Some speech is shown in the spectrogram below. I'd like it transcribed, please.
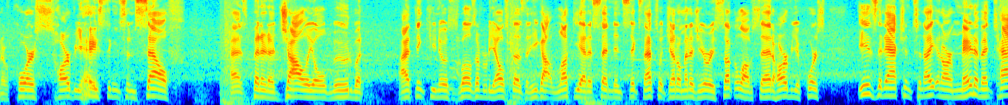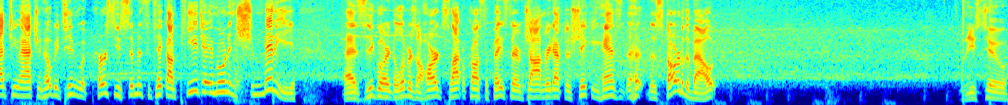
And of course, Harvey Hastings himself has been in a jolly old mood, but I think he knows as well as everybody else does that he got lucky at Ascendant 6. That's what General Manager Yuri Sokolov said. Harvey, of course, is in action tonight in our main event tag team action. He'll be teaming with Percy Simmons to take on PJ Moon and Schmitty as Ziegler delivers a hard slap across the face there of John Reed after shaking hands at the start of the bout. These two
